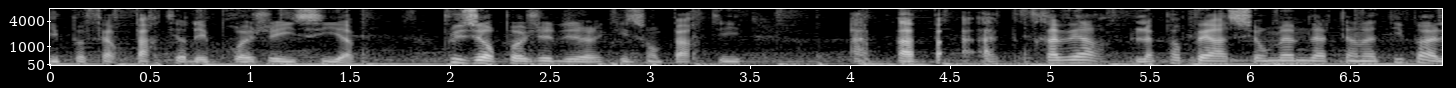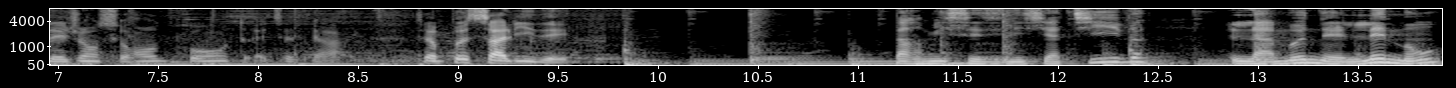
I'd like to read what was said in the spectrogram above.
qui peut faire partir des projets. Ici, il y a plusieurs projets déjà qui sont partis à, travers la préparation même d'alternatives. Les gens se rendent compte, etc. C'est un peu ça l'idée. Parmi ces initiatives, la monnaie Léman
